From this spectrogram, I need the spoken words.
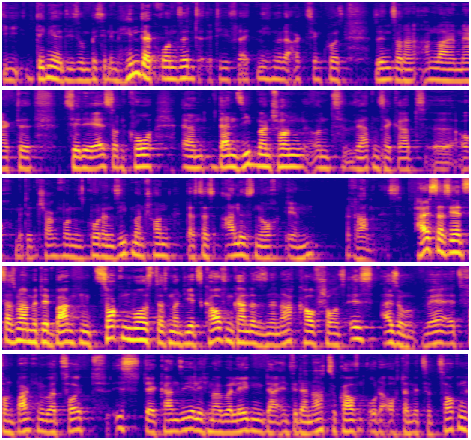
die Dinge, die so ein bisschen im Hintergrund sind, die vielleicht nicht nur der Aktienkurs sind, sondern Anleihenmärkte, CDS und Co., ähm, dann sieht man schon, und wir hatten es ja gerade äh, auch mit den Chunkbonds und Co., dann sieht man schon, dass das alles noch im Rahmen ist. Heißt das jetzt, dass man mit den Banken zocken muss, dass man die jetzt kaufen kann, dass es eine Nachkaufchance ist? Also wer jetzt von Banken überzeugt ist, der kann sicherlich mal überlegen, da entweder nachzukaufen oder auch damit zu zocken.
